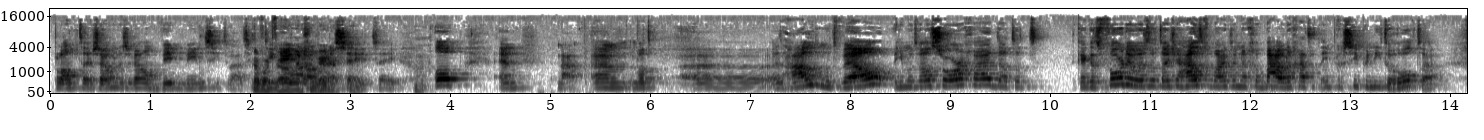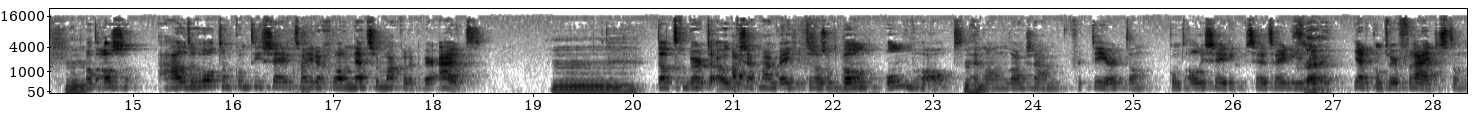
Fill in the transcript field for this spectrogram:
planten en zo. En dat is wel een win-win situatie. Daar wordt die wel nemen dan weer de gewerkt, CO2 op. En nou, ehm, wat, eh, het hout moet wel... Je moet wel zorgen dat het... Kijk, het voordeel is dat als je hout gebruikt in een gebouw... dan gaat het in principe niet rotten. Hm. Want als hout rot, dan komt die CO2 er gewoon net zo makkelijk weer uit. Hmm. Dat gebeurt er ook, zeg maar, een beetje. Het is als een boom omvalt en Mhm. dan langzaam verteert, dan komt al die CO2 die Vrij. Ja, die komt weer vrij. Dus dan,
